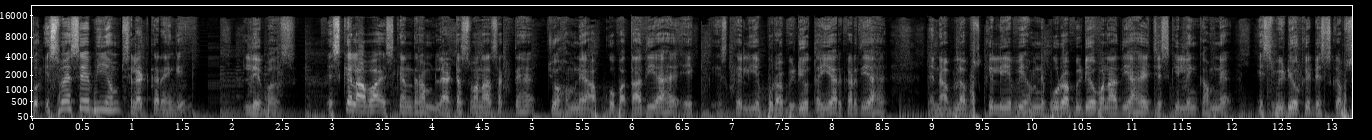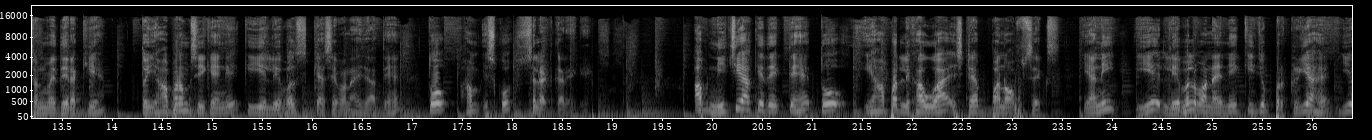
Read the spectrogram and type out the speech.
तो इसमें से भी हम सिलेक्ट करेंगे लेबल्स। इसके अलावा इसके अंदर हम लेटर्स बना सकते हैं, जो हमने आपको बता दिया है। एक इसके लिए पूरा वीडियो तैयार कर दिया है। एनाबलब्स के लिए भी हमने पूरा वीडियो बना दिया है, जिसकी लिंक हमने इस वीडियो के डिस्क्रिप्शन में दे रखी है। तो यहाँ पर हम सीखेंगे कि ये लेबल्स कैसे बनाए जाते हैं। तो हम इसको सिलेक्ट करेंगे। अब नीचे आके देखते हैं तो यहाँ पर लिखा हुआ है स्टेप वन ऑफ़ सिक्स यानी ये लेबल बनाने की जो प्रक्रिया है, ये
